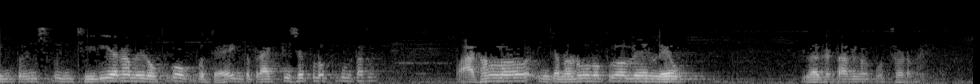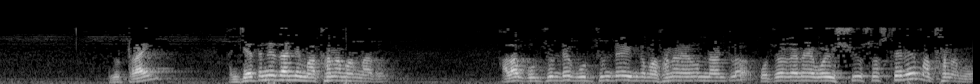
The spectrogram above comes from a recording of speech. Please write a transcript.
ఇన్ ప్రిన్సిపల్ ఇన్ థీరీ అయినా మీరు ఒప్పుకోకపోతే ఇంకా ప్రాక్టీస్ ఎప్పుడు ఒప్పుకుంటారు? పాఠంలో ఇంకా నడువు నొప్పులో లేని లేవు. ఇలా కూర్చోవడమే. యు ట్రై అంచేతనే దాన్ని మథనం అన్నారు. అలా కూర్చుంటే కూర్చుంటే ఇంకా మథనం ఏముంది దాంట్లో? కూర్చోగానే ఏవో ఇష్యూస్ వస్తేనే మథనము.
